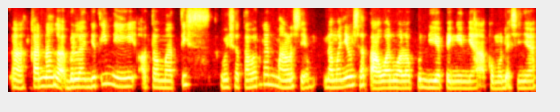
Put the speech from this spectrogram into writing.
Nah, karena nggak berlanjut ini, otomatis wisatawan kan males ya, namanya wisatawan walaupun dia pengennya akomodasinya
